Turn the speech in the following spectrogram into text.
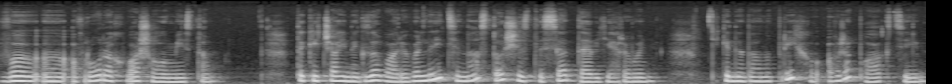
в е, Аврорах вашого міста. Такий чайник заварювальний, ціна 169 гривень. Тільки недавно приїхав, а вже по акції.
